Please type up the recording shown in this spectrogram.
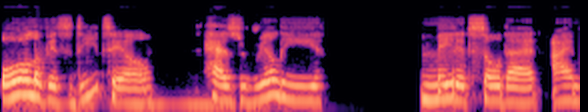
all of its detail has really made it so that I'm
